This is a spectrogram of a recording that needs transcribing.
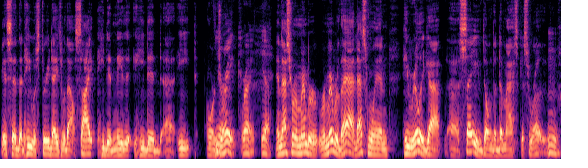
It said that he was three days without sight. He didn't eat. He did uh, eat or drink. Right. Yeah. And that's remember remember that that's when he really got uh, saved on the Damascus road. Mm.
